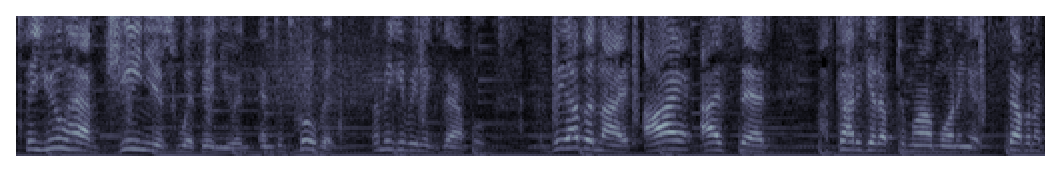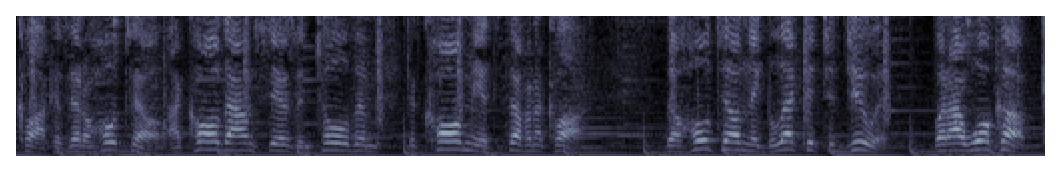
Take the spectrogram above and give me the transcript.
See, you have genius within you, and, and to prove it, let me give you an example. The other night, I, I said, I've got to get up tomorrow morning at 7 o'clock. I was at a hotel. I called downstairs and told them to call me at 7 o'clock. The hotel neglected to do it, but I woke up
